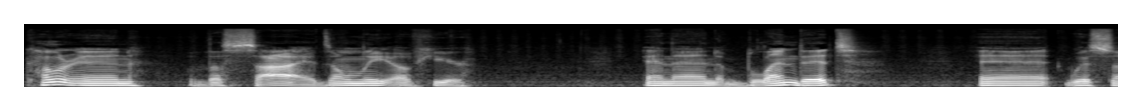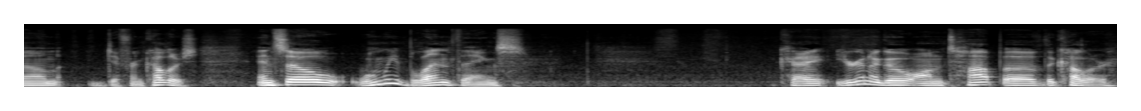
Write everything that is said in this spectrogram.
color in the sides only of here and then blend it uh, with some different colors. And so when we blend things, okay, you're to go on top of the color.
